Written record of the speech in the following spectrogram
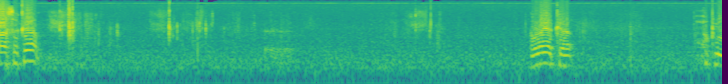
باسەکە ئەوەیە کە حکمی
